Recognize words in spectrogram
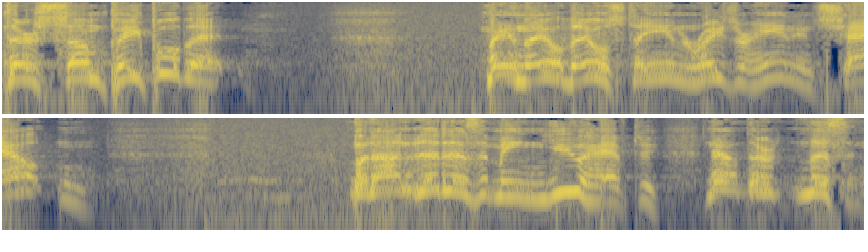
There's some people that, man, they'll, they'll stand and raise their hand and shout. And, but I, that doesn't mean you have to. Now, there, listen,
